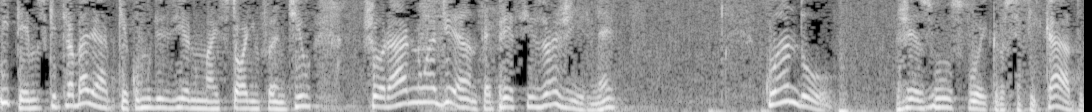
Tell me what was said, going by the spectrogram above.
E temos que trabalhar, porque como dizia numa história infantil, chorar não adianta, é preciso agir, né? Quando Jesus foi crucificado,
